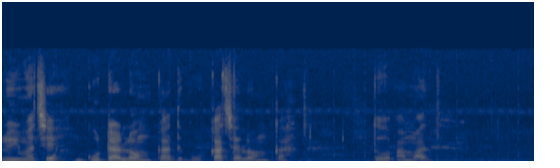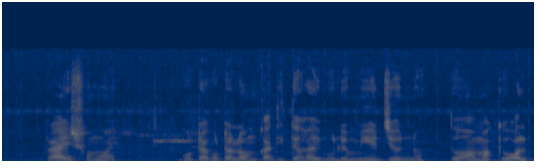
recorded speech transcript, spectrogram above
রুই মাছে গোটা লঙ্কা দেব, কাঁচা লঙ্কা। তো আমার প্রায় সময় গোটা গোটা লঙ্কা দিতে হয় বলে মেয়ের জন্য। তো আমাকে অল্প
